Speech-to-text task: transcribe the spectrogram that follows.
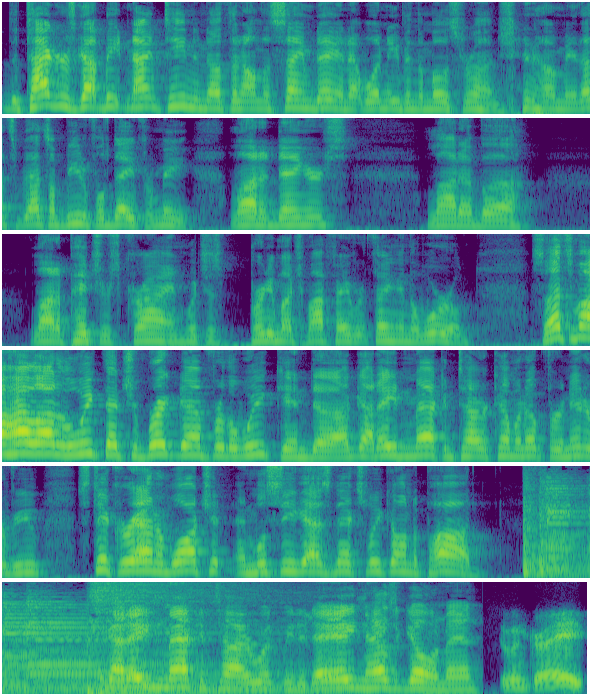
the Tigers got beat 19 to nothing on the same day, and that wasn't even the most runs. You know, I mean, that's that's a beautiful day for me. A lot of dingers, a lot of uh, a lot of pitchers crying, which is pretty much my favorite thing in the world. So that's my highlight of the week. That's your breakdown for the week. And uh, I got Aiden McIntyre coming up for an interview. Stick around and watch it, and we'll see you guys next week on the pod. I got Aiden McIntyre with me today. Aiden, how's it going, man? Doing great.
